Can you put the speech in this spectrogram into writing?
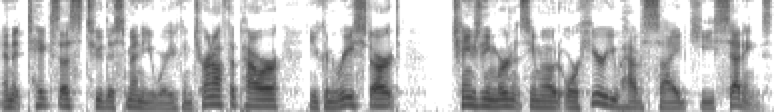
and it takes us to this menu where you can turn off the power, you can restart, change the emergency mode, or here you have side key settings.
